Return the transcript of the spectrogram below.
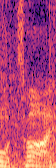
More time.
